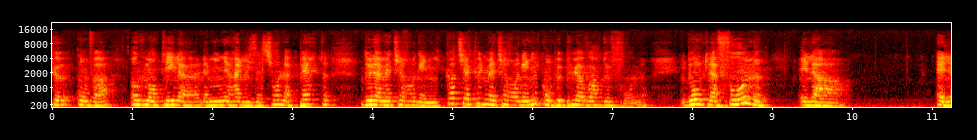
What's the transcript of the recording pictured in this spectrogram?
qu'on va augmenter la, minéralisation, la perte de la matière organique. Quand il n'y a plus de matière organique, on ne peut plus avoir de faune. Et donc la faune, elle elle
